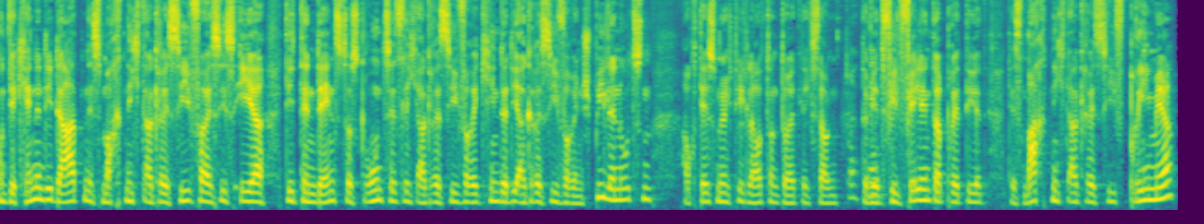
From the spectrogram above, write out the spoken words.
Und wir kennen die Daten, es macht nicht aggressiver, es ist eher die Tendenz, dass grundsätzlich aggressivere Kinder die aggressiveren Spiele nutzen. Auch das möchte ich laut und deutlich sagen. Okay. Da wird viel fehlinterpretiert. Das macht nicht aggressiv primär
